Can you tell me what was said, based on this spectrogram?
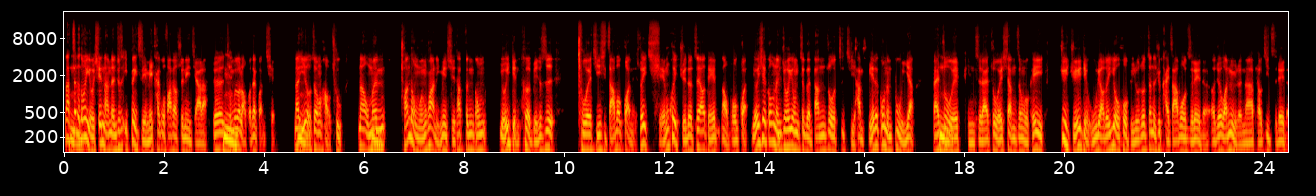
那这个东西有些男人就是一辈子也没开过发票税那一家了，就是全部有老婆在管钱，嗯、那也有这种好处。那我们传统文化里面其实它分工有一点特别，就是。除了其实杂报惯的，所以钱会觉得这要得老婆管，有一些功能就会用这个当做自己和别的功能不一样，来作为品质，来作为象征。我可以拒绝一点无聊的诱惑，比如说真的去开杂报之类的，我觉得玩女人啊、嫖妓之类的，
